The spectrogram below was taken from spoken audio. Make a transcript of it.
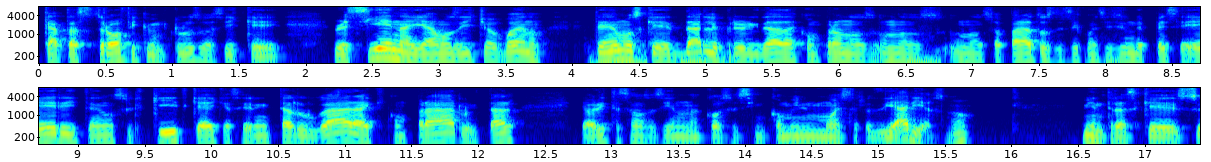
catastrófico incluso, así que recién hayamos dicho, bueno, tenemos que darle prioridad a comprar unos, unos, unos, aparatos de secuenciación de PCR y tenemos el kit que hay que hacer en tal lugar, hay que comprarlo y tal. Y ahorita estamos haciendo una cosa de 5.000 muestras diarias, ¿no? Mientras que es,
